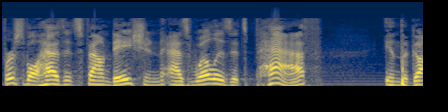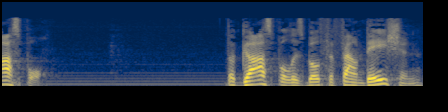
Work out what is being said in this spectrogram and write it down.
first of all, has its foundation as well as its path in the gospel. The gospel is both the foundation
